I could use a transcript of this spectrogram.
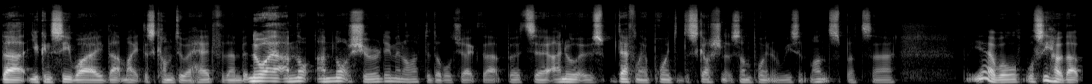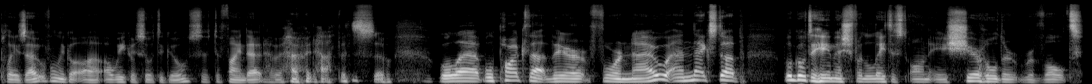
that you can see why that might just come to a head for them. But no I, am not i'm not sure Damon. I'll have to double check that. But uh, i know it was definitely a point of discussion at some point in recent months but uh, but yeah, we'll we'll see how that plays out. We've only got a, a week or so to go, so to find out how, how it happens. So we'll uh, we'll park that there for now. And next up, we'll go to Hamish for the latest on a shareholder revolt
